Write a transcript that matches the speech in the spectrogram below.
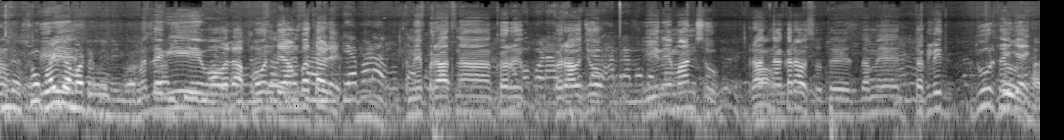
તમને શું ફાયદા માટે? મતલબ ઈ ઓલા ફોન પે આમ બતાડે. તમે પ્રાર્થના કર કરાવજો. એને માનશો. પ્રાર્થના કરાવશો તો તમે તકલીફ દૂર થઈ જાય.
